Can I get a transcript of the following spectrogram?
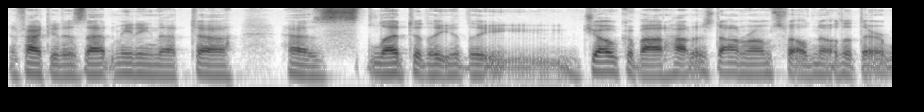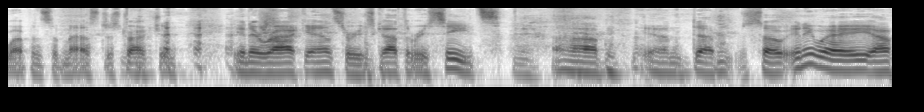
In fact, it is that meeting that uh, has led to the the joke about how does Don Rumsfeld know that there are weapons of mass destruction in Iraq? Answer: He's got the receipts. Um, and um, so, anyway, uh,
